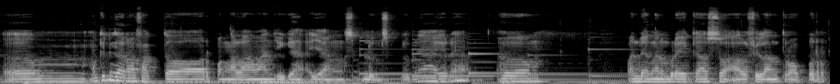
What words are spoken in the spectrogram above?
Um, mungkin karena faktor pengalaman juga yang sebelum-sebelumnya akhirnya um, pandangan mereka soal filantroper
